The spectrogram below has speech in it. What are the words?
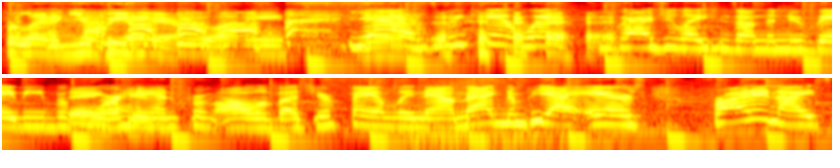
for letting you be Thank here. you, honey. Yes, Yeah. we can't wait. Congratulations on the new baby beforehand from all of us, your family now. Magnum PI airs Friday nights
